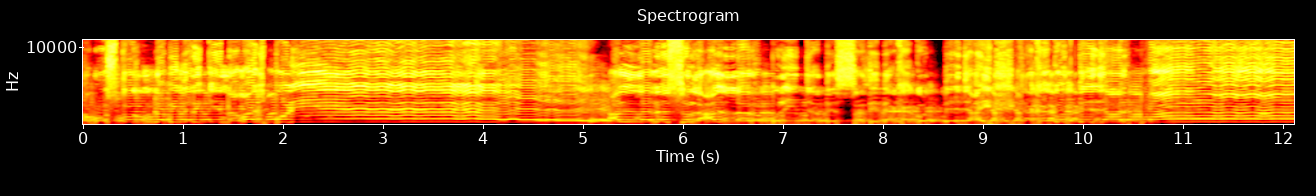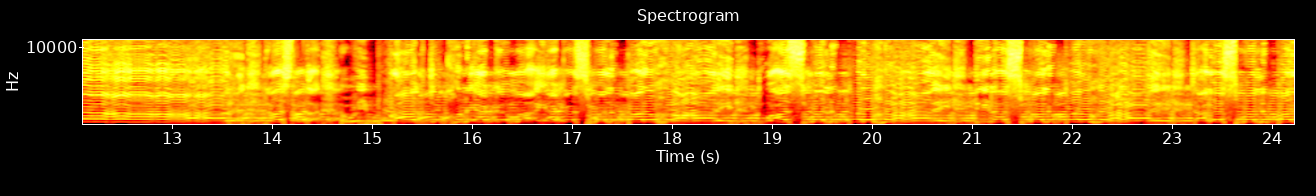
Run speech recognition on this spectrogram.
সমস্ত নবীদেরকে নামাজ পড়িয়ে আল্লাহ রসুল আল্লাহ রব্বুল সাথে দেখা করতে যাই। দেখা করতে যাওয়ার পর রাস্তা ওই বোরাক যখন এক পার হয়, তিন আসমান পার হয়, চার আসমান পার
